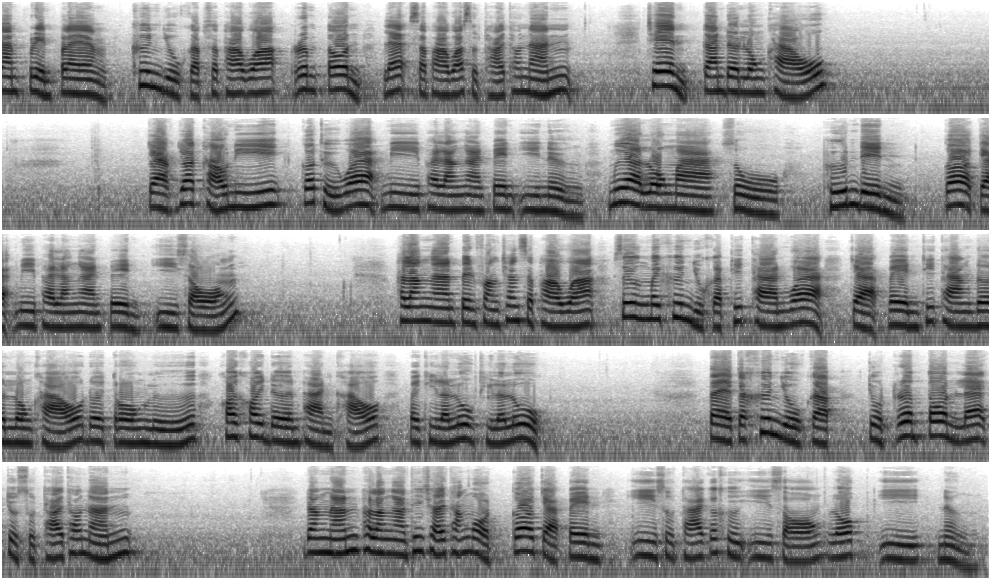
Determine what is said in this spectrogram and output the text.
การเปลี่ยนแปลงขึ้นอยู่กับสภาวะเริ่มต้น และสภาวะสุดท้ายเท่านั้น เช่น การเดินลงเขา จากยอดเขานี้ก็ถือว่ามีพลังงานเป็น E1 เมื่อลงมาสู่พื้นดิน ก็จะมีพลังงานเป็น E2 พลังงานเป็นฟังก์ชันสภาวะ ซึ่งไม่ขึ้นอยู่กับทิศทางว่าจะเป็นทิศทางเดินลงเขาโดยตรงหรือค่อยๆเดินผ่านเขาไปทีละลูกทีละลูก แต่จะขึ้นอยู่กับจุดเริ่มต้นและจุดสุดท้ายเท่านั้น ดังนั้นพลังงานที่ใช้ทั้งหมดก็จะเป็น e สุดท้ายก็คือ e 2ลบ e 1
